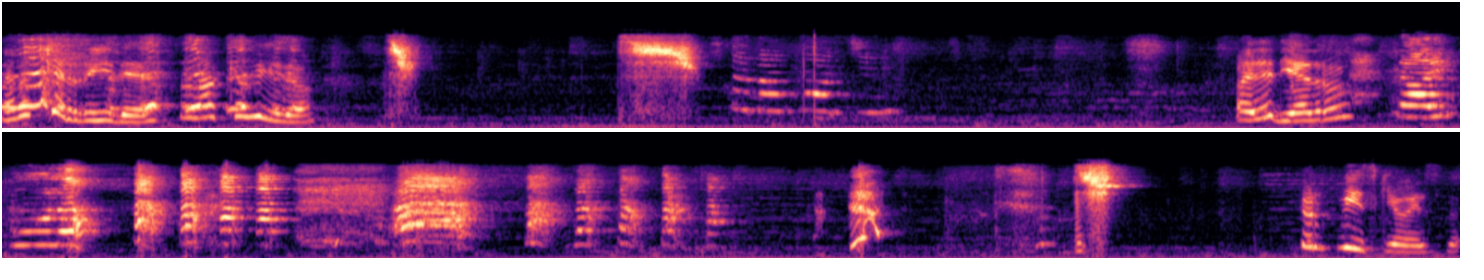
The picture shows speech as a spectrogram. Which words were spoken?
Ma perché ride? Non ho capito. Vai dietro. No, il culo! Che fischio questo.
